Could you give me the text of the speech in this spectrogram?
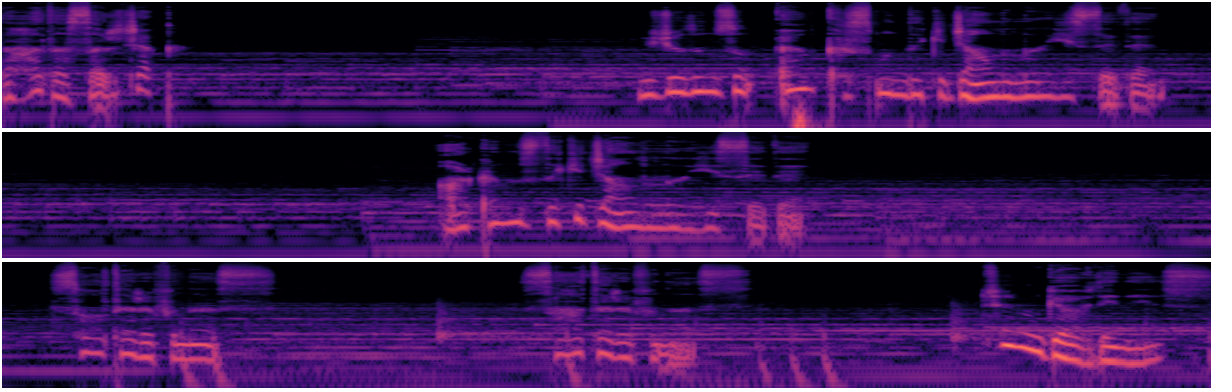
daha da saracak. Vücudunuzun ön kısmındaki canlılığı hissedin. Arkanızdaki canlılığı hissedin. Sol tarafınız, sağ tarafınız, tüm gövdeniz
